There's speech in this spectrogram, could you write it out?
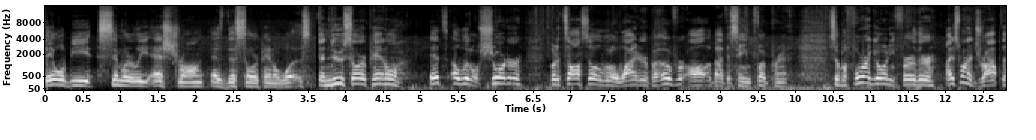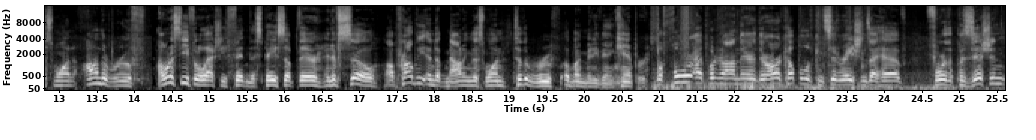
they will be similarly as strong as this solar panel was. The new solar panel It's a little shorter, but it's also a little wider, but overall about the same footprint. So before I go any further, I just want to drop this one on the roof. I want to see if it'll actually fit in the space up there. And if so, I'll probably end up mounting this one to the roof of my minivan camper. Before I put it on there, there are a couple of considerations I have for the position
